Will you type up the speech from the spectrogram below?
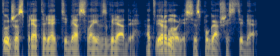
тут же спрятали от тебя свои взгляды, отвернулись, испугавшись тебя.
